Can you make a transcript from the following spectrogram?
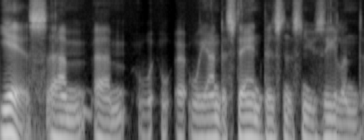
Yes, um, um, w- we understand Business New Zealand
